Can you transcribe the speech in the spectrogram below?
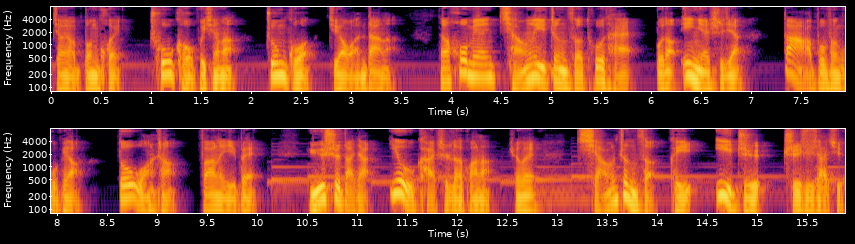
将要崩溃，出口不行了，中国就要完蛋了。但后面强力政策出台，不到一年时间，大部分股票都往上翻了一倍，于是大家又开始乐观了，认为强政策可以一直持续下去。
